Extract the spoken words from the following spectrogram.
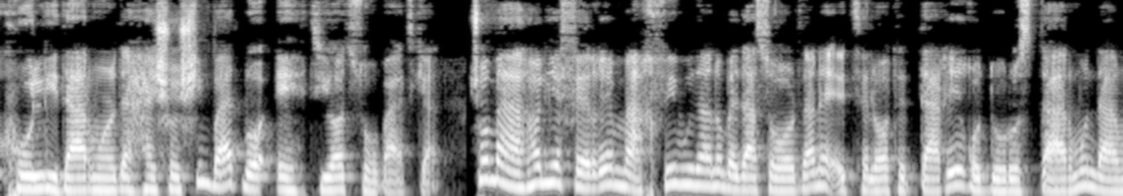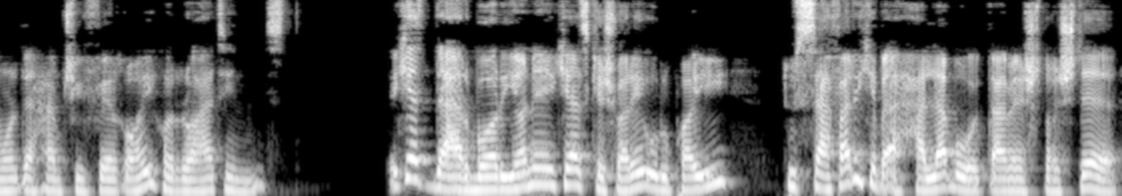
کلی در مورد هشاشین باید با احتیاط صحبت کرد چون به هر حال یه فرقه مخفی بودن و به دست آوردن اطلاعات دقیق و درست درمون در مورد همچین فرقه هایی کار راحتی نیست یکی از درباریان یکی از کشورهای اروپایی تو سفری که به حلب و دمشق داشته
